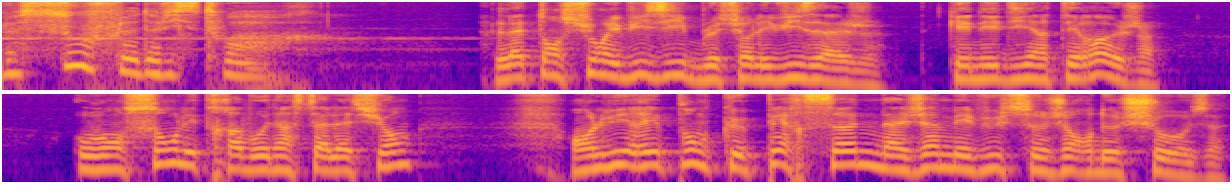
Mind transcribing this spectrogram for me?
Le souffle de l'histoire. La tension est visible sur les visages. Kennedy interroge. Où en sont les travaux d'installation? On lui répond que personne n'a jamais vu ce genre de choses.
